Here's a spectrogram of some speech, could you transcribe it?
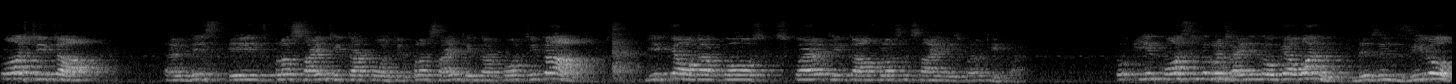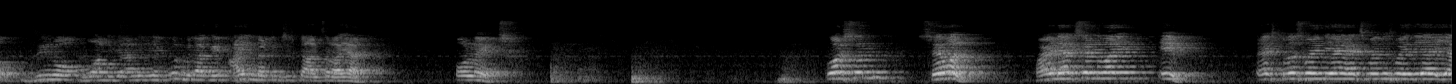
cos theta and this is plus sin theta cos theta, plus sin theta cos theta. ये क्या होगा? Cos square theta plus sin square theta तो ये cos theta plus sin theta हो गया one this is zero zero one यानी ये कुल मिला के आई मैट्रिक्स का आंसर आया है. All right question seven find X and Y if X plus Y दिया है एक्स माइनस वाई दिया है या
